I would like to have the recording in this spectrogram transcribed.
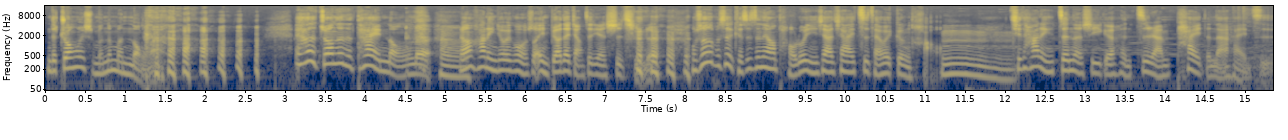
你的妆为什么那么浓啊？哎、欸，他的妆真的太浓了，然后哈林就会跟我说：“哎、欸，你不要再讲这件事情了。”我说：“不是，可是真的要讨论一下，下一次才会更好。”嗯，其实哈林真的是一个很自然派的男孩子。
